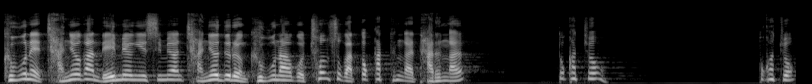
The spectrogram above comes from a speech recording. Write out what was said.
그분의 자녀가 4명이 있으면 자녀들은 그분하고 촌수가 똑같은가요? 다른가요? 똑같죠 똑같죠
